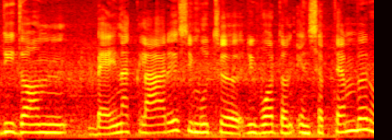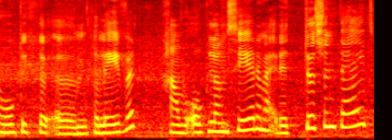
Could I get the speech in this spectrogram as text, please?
Die dan bijna klaar is. Die, moet, eh, die wordt dan in september, hoop ik, eh, geleverd. gaan we ook lanceren. Maar in de tussentijd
